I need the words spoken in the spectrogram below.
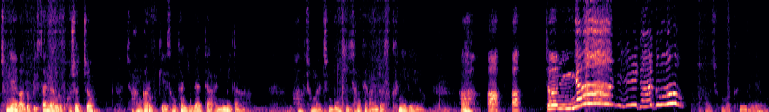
천혜에 가도 삑사리나는 거 보셨죠? 저 한가롭게 성탄 준비할 때가 아닙니다. 아 정말 지금 목이 상태가 안 좋아서 큰일이에요. 아, 아, 아, 전년이 가도 아 정말 큰일이에요.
